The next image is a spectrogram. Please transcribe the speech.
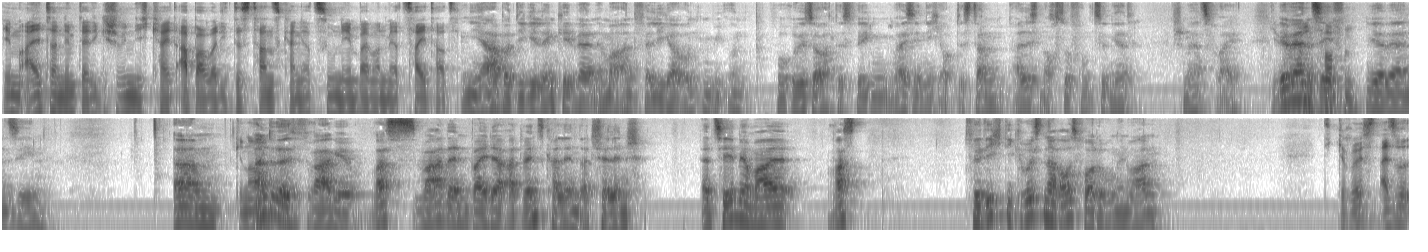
Im Alter nimmt ja die Geschwindigkeit ab, aber die Distanz kann ja zunehmen, weil man mehr Zeit hat. Ja, aber die Gelenke werden immer anfälliger und, und poröser. Deswegen weiß ich nicht, ob das dann alles noch so funktioniert. Schmerzfrei. Wir, wir werden sehen. Hoffen. Wir werden sehen. Ähm, genau. Andere Frage: Was war denn bei der Adventskalender-Challenge? Erzähl mir mal, was für dich die größten Herausforderungen waren. Die größte, also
